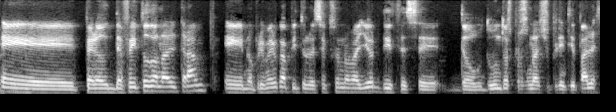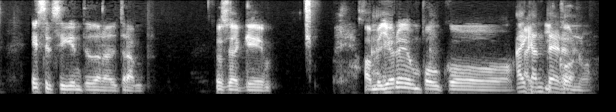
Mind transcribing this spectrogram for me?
Eh, pero de feito Donald Trump eh, no primeiro capítulo de Sexo en Nova York dícese do, dun dos personaxes principales é el seguinte Donald Trump o sea que ao mellor é un pouco hai cantera. icono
